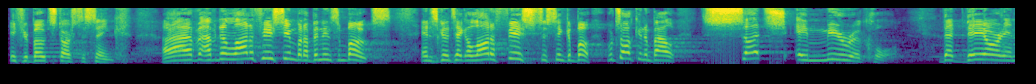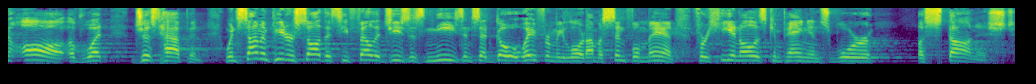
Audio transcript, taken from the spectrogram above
if your boat starts to sink. I've, I've done a lot of fishing, but I've been in some boats. And it's going to take a lot of fish to sink a boat. We're talking about such a miracle that they are in awe of what just happened. When Simon Peter saw this, he fell at Jesus' knees and said, Go away from me, Lord, I'm a sinful man. For he and all his companions were astonished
